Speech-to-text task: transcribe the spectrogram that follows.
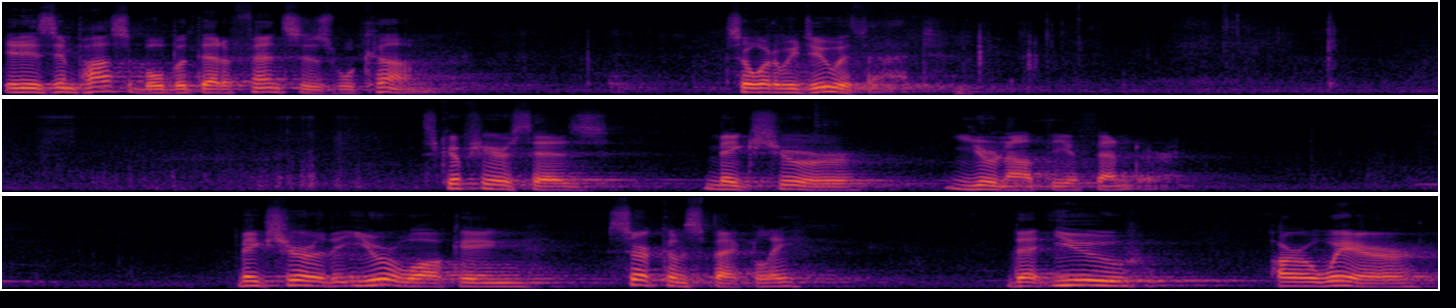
It is impossible, but that offenses will come. So, what do we do with that? Scripture here says, make sure you're not the offender. Make sure that you're walking circumspectly, that you are aware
